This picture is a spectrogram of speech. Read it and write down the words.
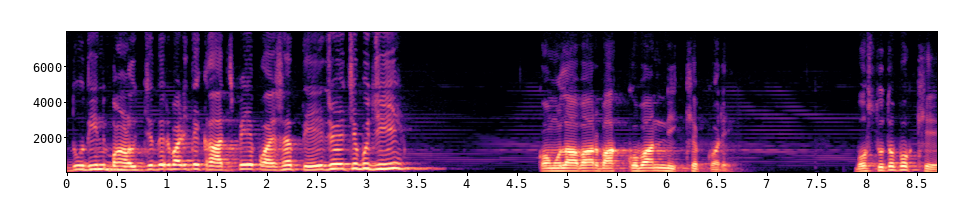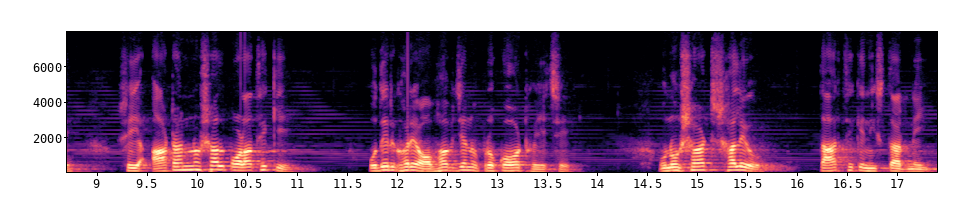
দুদিন বাণুজ্যদের বাড়িতে কাজ পেয়ে পয়সা তেজ হয়েছে বুঝি? কমলা আবার বাক্যবান নিক্ষেপ করে। বস্তুতপক্ষে সেই আটান্ন সাল পড়া থেকে ওদের ঘরে অভাব যেন প্রকট হয়েছে। উনষাট সালেও তার থেকে নিস্তার নেই।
